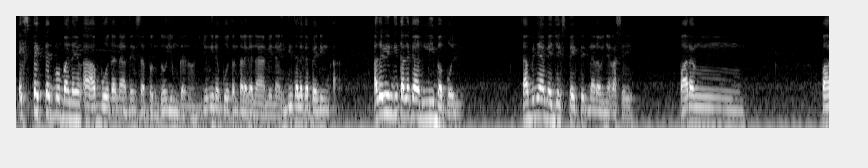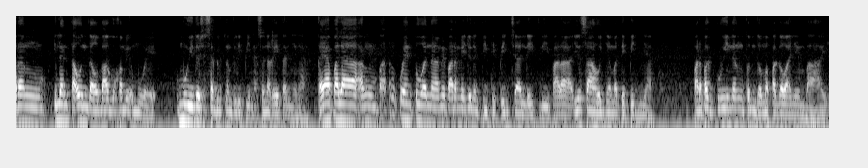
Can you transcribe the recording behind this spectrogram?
expected mo ba na yung aabutan natin sa tondo, yung ganun? Yung inabutan talaga namin na hindi talaga pwedeng, alam mo, hindi talaga livable. Sabi niya, medyo expected na raw niya kasi, parang parang ilang taon daw bago kami umuwi, umuwi daw siya saglit ng Pilipinas. So nakita niya na. Kaya pala ang parang kwentuhan namin para medyo nagtitipid siya lately para yung sahod niya matipid niya. Para pag uwi ng tondo mapagawa niya yung bahay.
